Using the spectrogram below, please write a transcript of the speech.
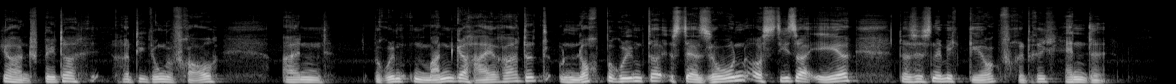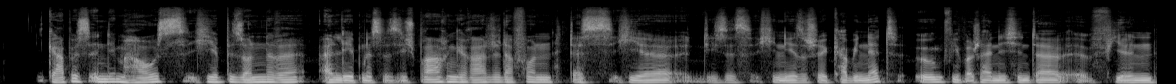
Ja, und später hat die junge Frau einen berühmten Mann geheiratet und noch berühmter ist der Sohn aus dieser Ehe, das ist nämlich Georg Friedrich Händel. Gab es in dem Haus hier besondere Erlebnisse? Sie sprachen gerade davon, dass hier dieses chinesische Kabinett irgendwie wahrscheinlich hinter äh, vielen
